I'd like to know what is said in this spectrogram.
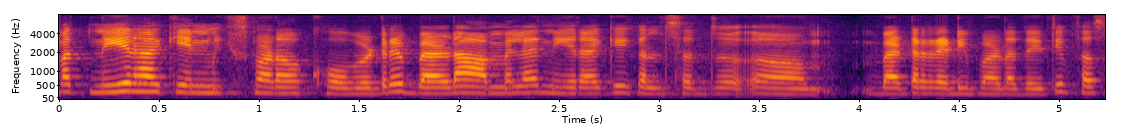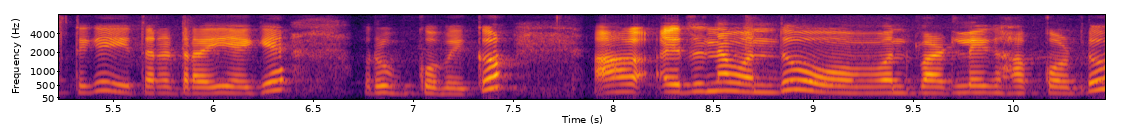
ಮತ್ತು ನೀರು ಹಾಕಿ ಏನು ಮಿಕ್ಸ್ ಮಾಡೋಕೆ ಹೋಗ್ಬೇಡ್ರಿ. ಬೇಡ, ಆಮೇಲೆ ನೀರಾಗಿ ಕಲಸೋದು ಬ್ಯಾಟರ್ ರೆಡಿ ಮಾಡೋದೈತಿ. ಫಸ್ಟಿಗೆ ಈ ಥರ ಡ್ರೈಯಾಗೆ ರುಬ್ಕೋಬೇಕು. ಇದನ್ನು ಒಂದು ಒಂದು ಬಾಟ್ಲಿಗೆ ಹಾಕ್ಕೊಂಡು,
